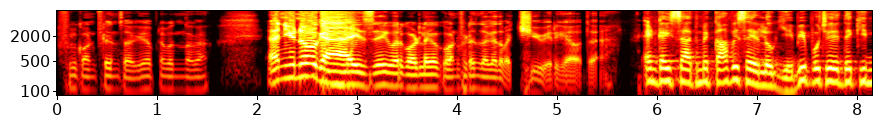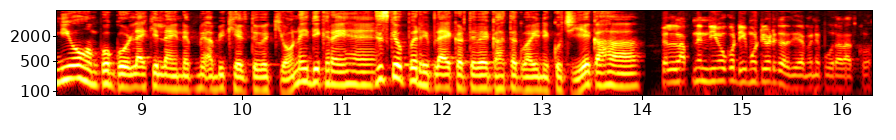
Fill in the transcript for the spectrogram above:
फुल कॉन्फिडेंस आ गया अपने बंदों का। एंड यू नो गाइस एक बार गॉड लाइक का कॉन्फिडेंस आ गया तो अच्छी वेर गया होता है। एंड कई साथ में काफ़ी सारे लोग ये भी पूछ रहे थे कि नियो हमको गोल्ड की लाइनअप में अभी खेलते हुए क्यों नहीं दिख रहे हैं? जिसके ऊपर रिप्लाई करते हुए घातक भाई ने कुछ ये कहा। कल अपने नियो को डिमोटिवेट कर दिया मैंने पूरा रात को।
